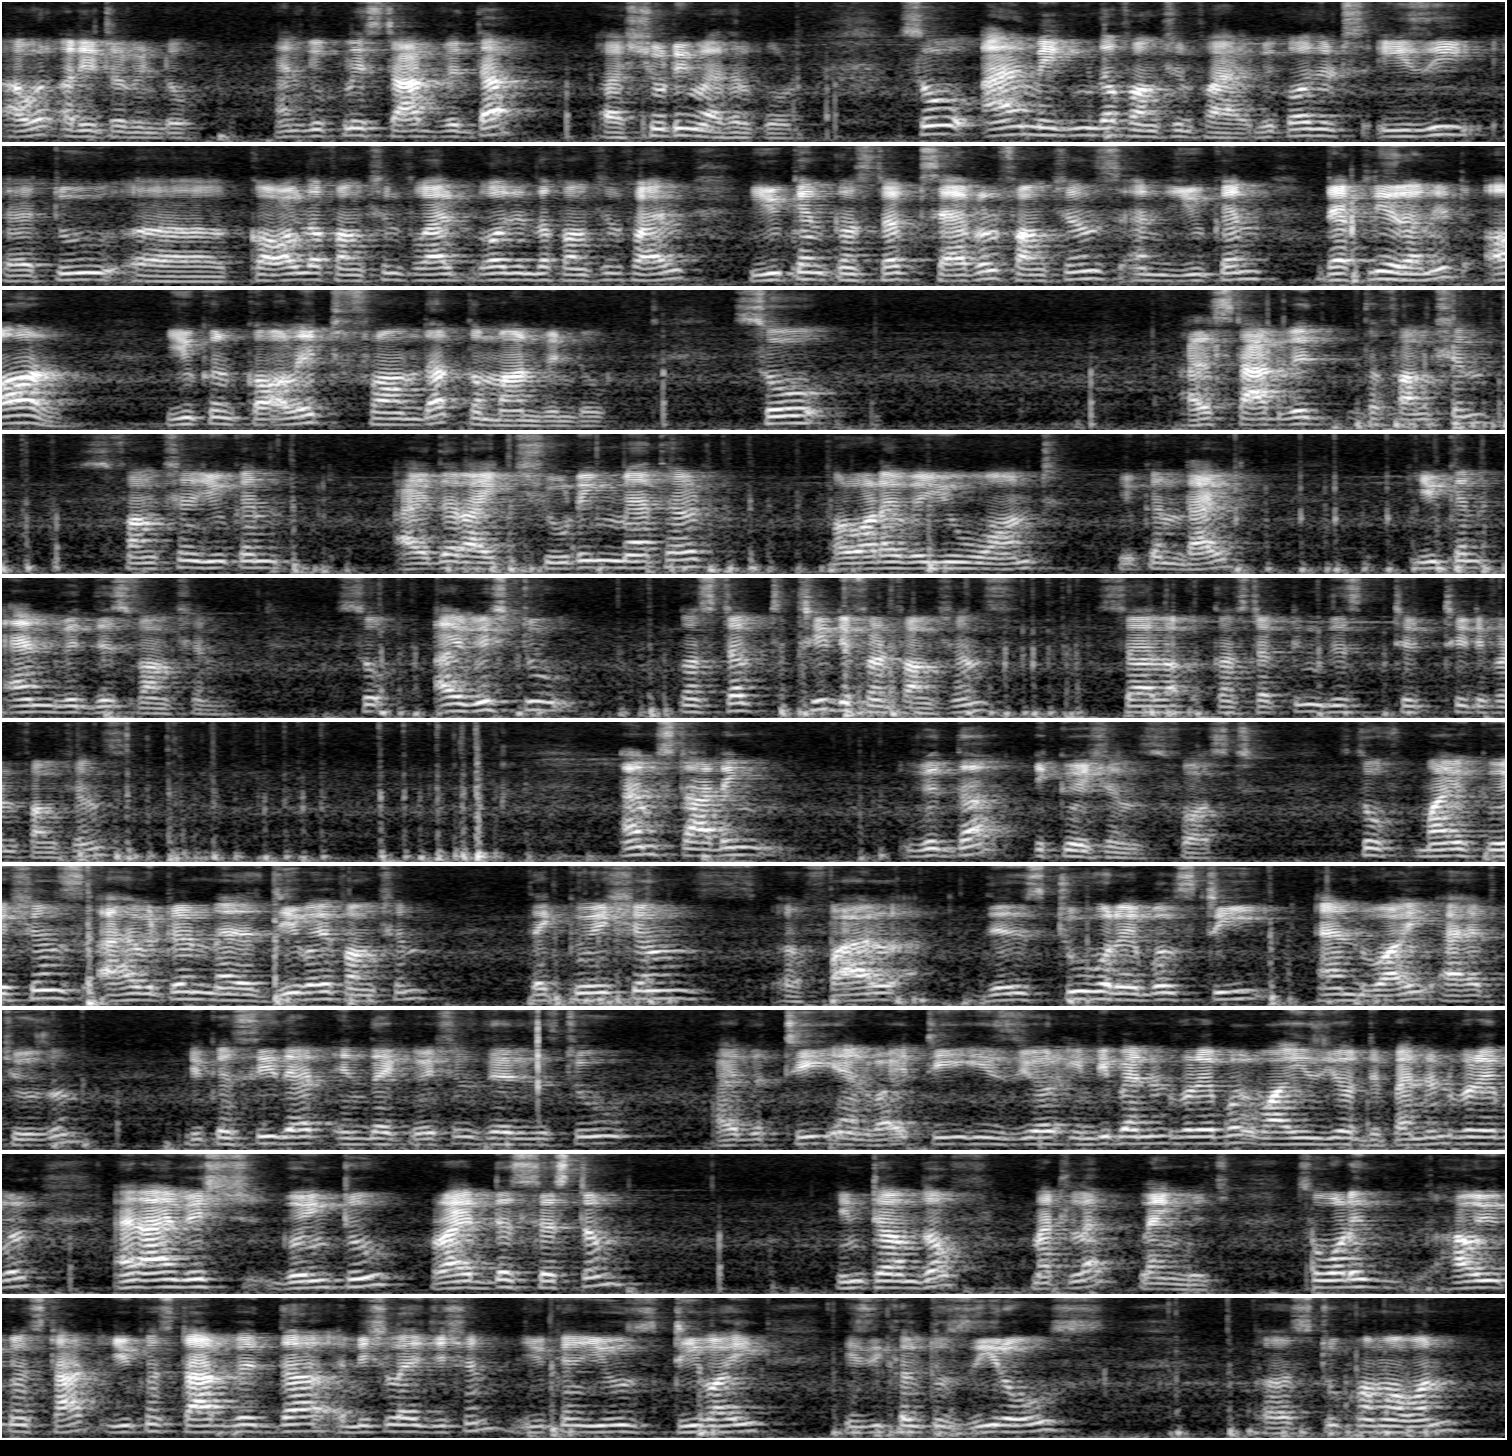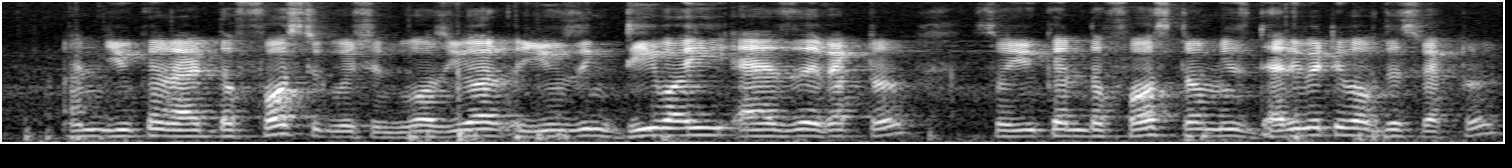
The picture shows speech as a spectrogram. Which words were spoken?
our editor window and quickly start with the uh, shooting method code. So I am making the function file because it's easy uh, to uh, call the function file because in the function file you can construct several functions and you can directly run it or you can call it from the command window. So I'll start with the function. Function you can either write shooting method or whatever you want. You can write you can end with this function so I wish to construct three different functions. So I'm constructing these three different functions. I'm starting with the equations first. So my equations I have written as dy function. The equations uh, file there is two variables t and y I have chosen. You can see that in the equations there is two either t and y. T is your independent variable y is your dependent variable. And I wish going to write this system in terms of MATLAB language. So what is how you can start? You can start with the initialization. You can use dy is equal to zeros uh, 2 comma 1 and you can write the first equation because you are using dy as a vector. So you can the first term is derivative of this vector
